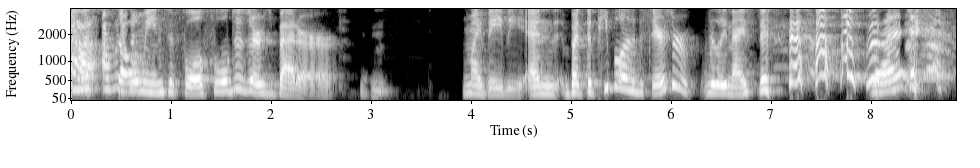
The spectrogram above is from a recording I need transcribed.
He was I so like, mean to Fool. Fool deserves better. Mhm. My baby. And but the people under the stairs are really nice to right?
